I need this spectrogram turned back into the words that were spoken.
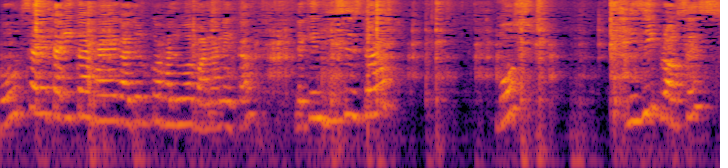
बहुत सारे तरीका है गाजर का हलवा बनाने का, लेकिन this is the most easy process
